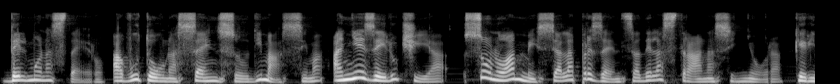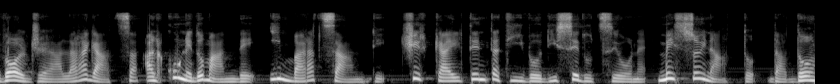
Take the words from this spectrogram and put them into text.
del monastero. Avuto un assenso di massima, Agnese e Lucia sono ammesse alla presenza della strana signora, che rivolge alla ragazza alcune domande imbarazzanti circa il tentativo di seduzione messo in atto da Don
